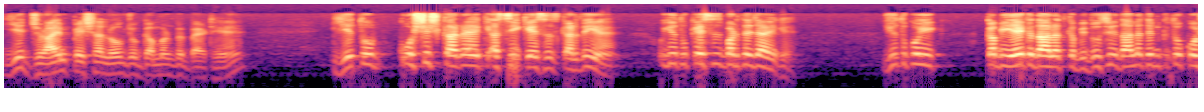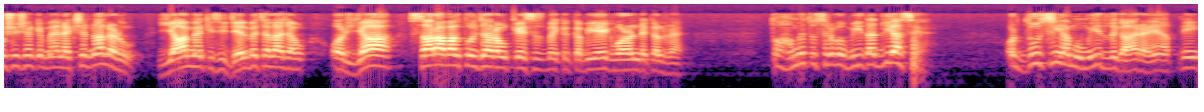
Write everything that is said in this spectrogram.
یہ جرائم پیشہ لوگ جو گورنمنٹ میں بیٹھے ہیں، یہ تو کوشش کر رہے ہیں کہ اسی کیسز کر دی ہیں یہ تو کیسز بڑھتے جائیں گے۔ یہ تو کوئی کبھی ایک عدالت، کبھی دوسری عدالت، ان کی تو کوشش ہے کہ میں الیکشن نہ لڑوں، یا میں کسی جیل میں چلا جاؤں، اور یا سارا وقت الجھا رہا ہوں کیسز میں کہ کبھی ایک وارنٹ نکل رہا ہے۔ تو ہمیں تو صرف امید عدلیہ سے ہے، اور دوسری ہم امید لگا رہے ہیں اپنی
